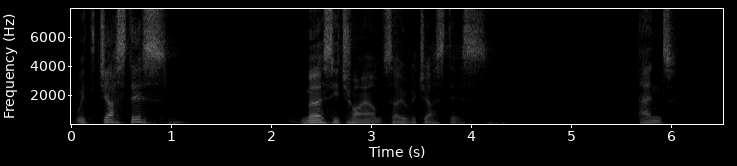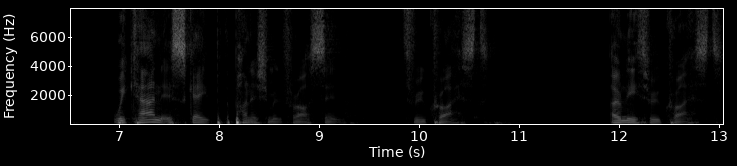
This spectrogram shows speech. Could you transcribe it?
with justice, mercy triumphs over justice. And we can escape the punishment for our sin through Christ. Only through Christ.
